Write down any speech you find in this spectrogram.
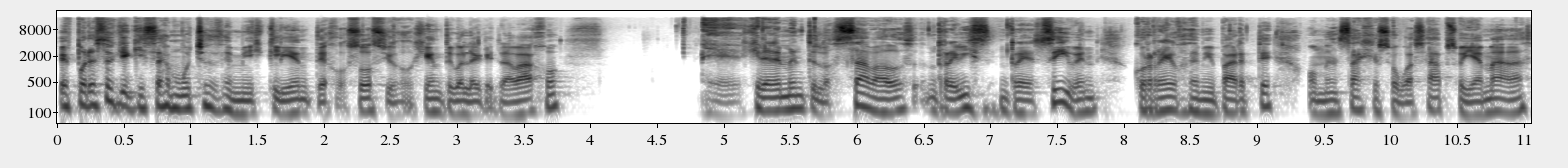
es por eso que quizás muchos de mis clientes o socios o gente con la que trabajo eh, generalmente los sábados reciben correos de mi parte o mensajes o WhatsApps o llamadas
